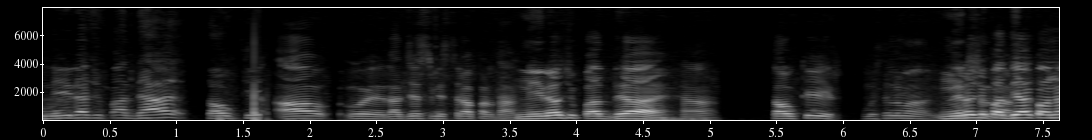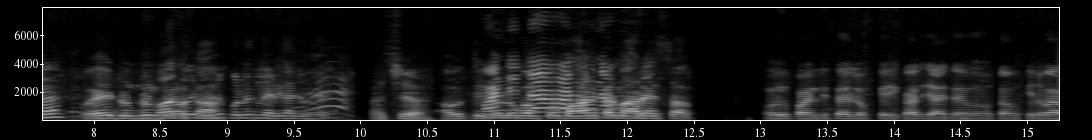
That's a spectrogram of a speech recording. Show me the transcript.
नीरज उपाध्याय तौकीर राजेश मिश्रा प्रधान। नीरज उपाध्याय। हाँ तौकीर मुसलमान नीरज उपाध्याय कौन है? वही का लड़का। जो है। अच्छा। और तीनों लोग हमको बाँध कर मारे हैं सब। वही पंडित लोग के कर जाए तब किरवा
